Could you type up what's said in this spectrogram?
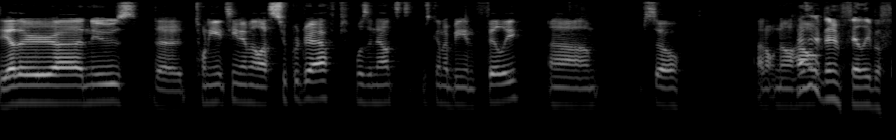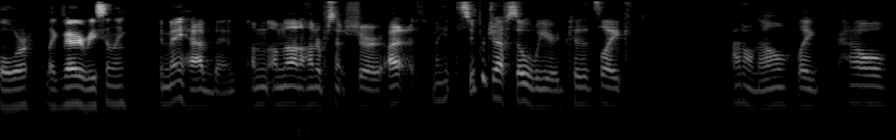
the other uh, news, the 2018 MLS Super Draft was announced it was going to be in Philly. Um, so I don't know how Hasn't it been in Philly before? Like very recently? it may have been. I'm I'm not 100% sure. I, I mean, the Super Draft's so weird because it's like I don't know, like how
